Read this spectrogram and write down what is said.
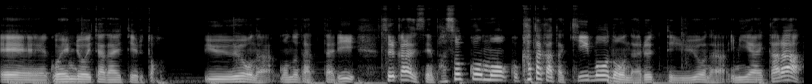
えご遠慮いただいていると。いうようなものだったり、それからですね、パソコンもこうカタカタキーボードを鳴るっていうような意味合いから、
